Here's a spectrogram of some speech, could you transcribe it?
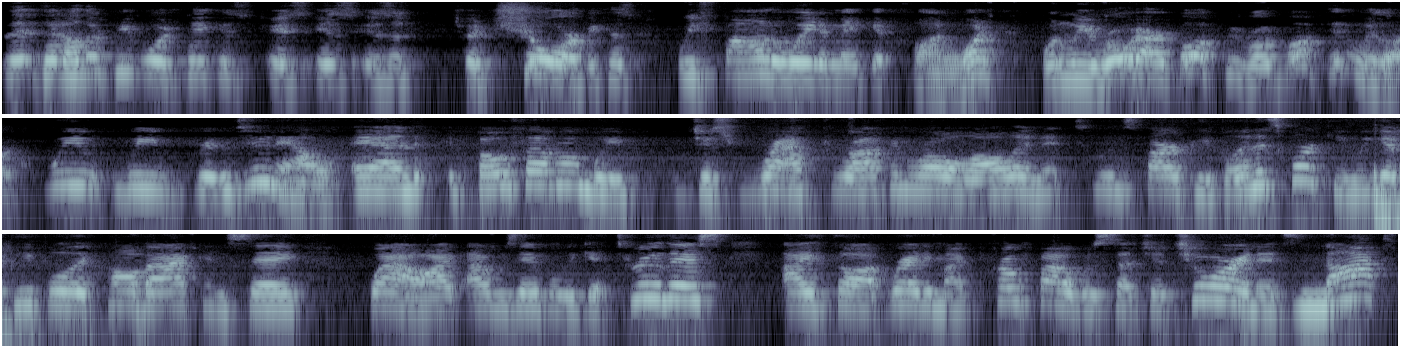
that, that other people would think is, is, is, is a, a chore because we found a way to make it fun. When we wrote our book, we wrote a book, didn't we, Lori? We we've written two now, and both of them we've just wrapped rock and roll all in it to inspire people, and it's working. We get people that call back and say, "Wow, I, I was able to get through this. I thought writing my profile was such a chore, and it's not.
